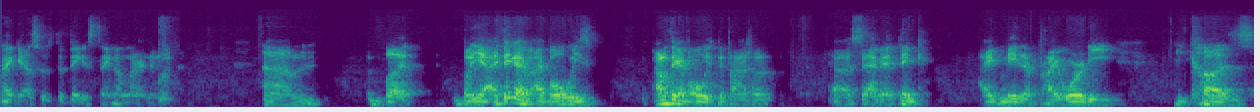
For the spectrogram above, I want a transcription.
I guess was the biggest thing I learned. Um, but but yeah, I think I've I've always I don't think I've always been financial uh, savvy. I think I made it a priority because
